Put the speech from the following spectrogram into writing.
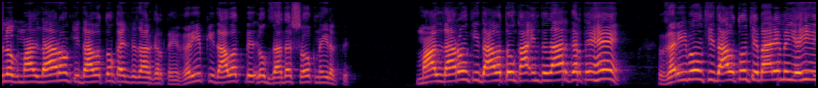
लोग मालदारों की दावतों का इंतज़ार करते हैं। गरीब की दावत पे लोग ज़्यादा शौक नहीं रखते। मालदारों की दावतों का इंतज़ार करते हैं। गरीबों की दावतों के बारे में यही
